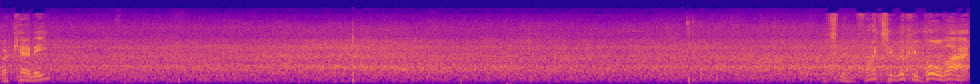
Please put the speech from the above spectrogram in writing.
McKennie. It's an inviting looking ball that.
